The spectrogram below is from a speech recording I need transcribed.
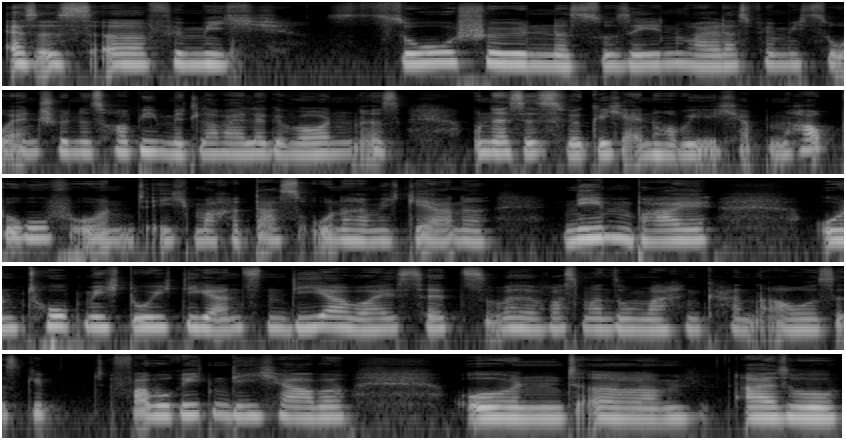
Es ist äh, für mich so schön, das zu sehen, weil das für mich so ein schönes Hobby mittlerweile geworden ist. Und es ist wirklich ein Hobby. Ich habe einen Hauptberuf und ich mache das unheimlich gerne nebenbei und tob mich durch die ganzen DIY-Sets, was man so machen kann, aus. Es gibt Favoriten, die ich habe. Und ähm, also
